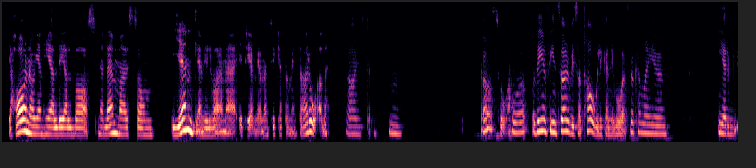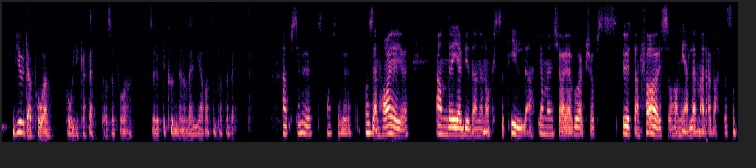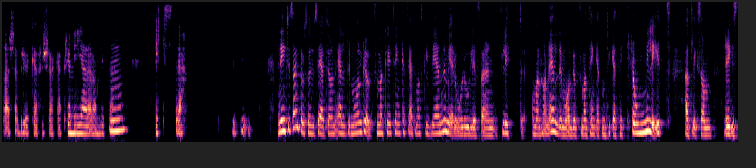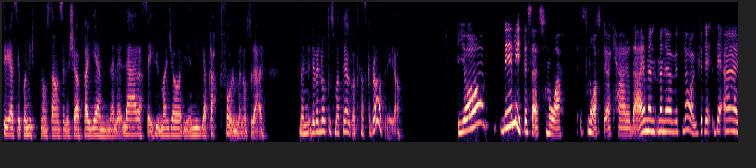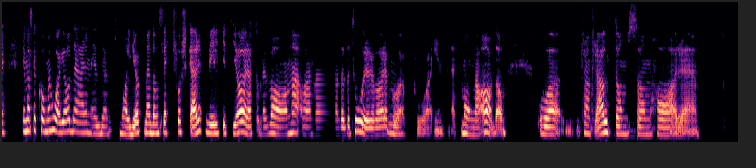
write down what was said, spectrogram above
jag har nog en hel del basmedlemmar som egentligen vill vara med i premium men tycker att de inte har råd. Ja, just det. Mm. Ja, så. Och, och, det är en fin service att ha olika nivåer för då kan man ju erbjuda på, på olika sätt och så, får, så är det upp till kunden att välja vad som passar bäst. Absolut, absolut. Och sen har jag ju andra erbjudanden också till att ja, men kör jag workshops utanför så har medlemmar rabatt och sånt där så jag brukar försöka premiera dem lite mm. extra. Precis. Men det är intressant också att du säger att du har en äldre målgrupp, för man kan ju tänka sig att man skulle bli ännu mer orolig för en flytt om man har en äldre målgrupp, för man tänker att de tycker att det är krångligt att liksom registrera sig på nytt någonstans eller köpa igen eller lära sig hur man gör i den nya plattformen och så där. Men det väl låter som att det har gått ganska bra för dig då? Ja, det är lite så här små småstök här och där, men, men överlag, för det, det, är det man ska komma ihåg, ja, det är en äldre målgrupp, men de släktforskar, vilket gör att de är vana att använda datorer och vara mm. på, på internet, många av dem. Och framför allt de som har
